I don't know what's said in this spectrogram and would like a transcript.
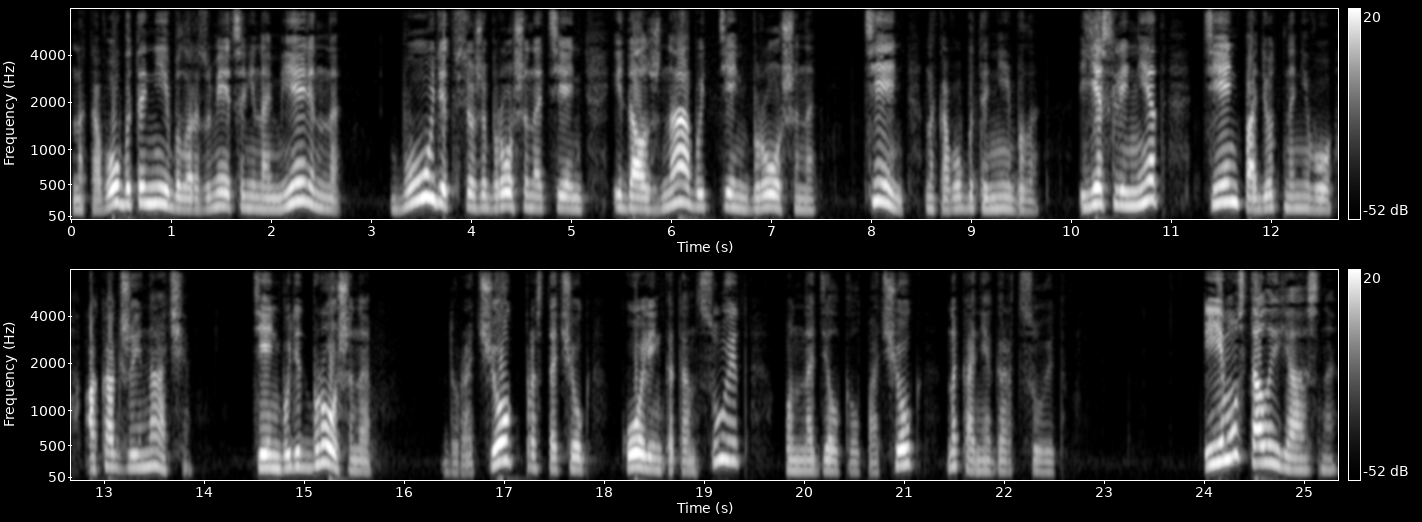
на кого бы то ни было, разумеется, не намеренно, будет все же брошена тень, и должна быть тень брошена, тень на кого бы то ни было. Если нет, тень падет на него, а как же иначе? Тень будет брошена. Дурачок, простачок, Коленька танцует, он надел колпачок, на коне горцует. И ему стало ясно.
